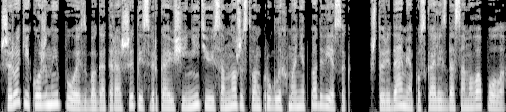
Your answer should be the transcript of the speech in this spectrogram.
Широкий кожаный пояс, богато расшитый сверкающей нитью и со множеством круглых монет-подвесок, что рядами опускались до самого пола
